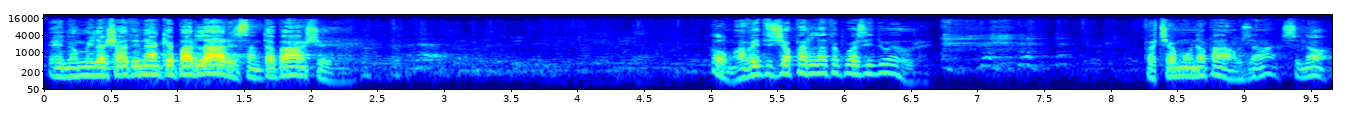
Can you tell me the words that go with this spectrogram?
E non mi lasciate neanche parlare, santa pace. Oh, ma avete già parlato quasi due ore. Facciamo una pausa? Se no.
